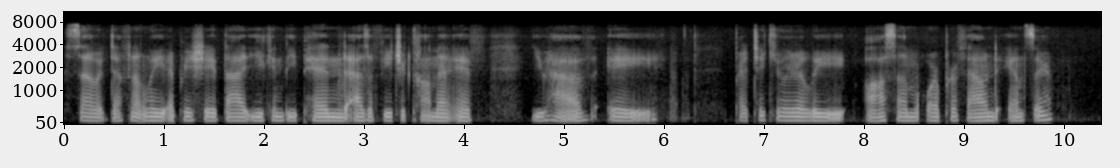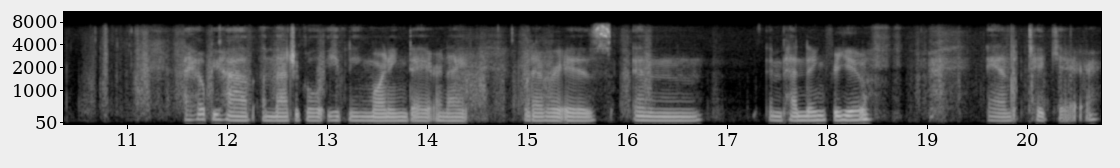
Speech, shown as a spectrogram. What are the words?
So definitely appreciate that. You can be pinned as a featured comment if you have a particularly awesome or profound answer. I hope you have a magical evening, morning, day, or night, whatever is in, impending for you. And take care.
